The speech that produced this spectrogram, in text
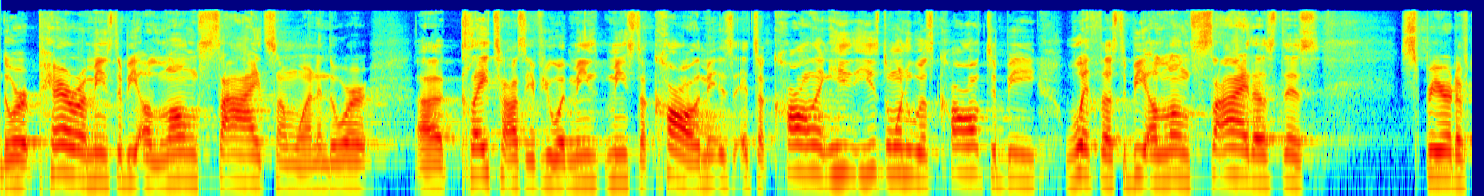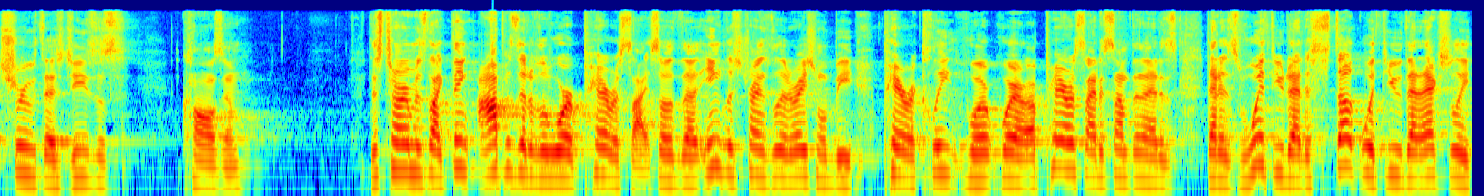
The word para means to be alongside someone, and the word uh, kletos, if you would, mean, means to call. I mean, it's, it's a calling. He, he's the one who was called to be with us, to be alongside us, this spirit of truth, as Jesus calls him. This term is like, think opposite of the word parasite. So the English transliteration would be paraclete, where, where, a parasite is something that is, that is with you, that is stuck with you, that actually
